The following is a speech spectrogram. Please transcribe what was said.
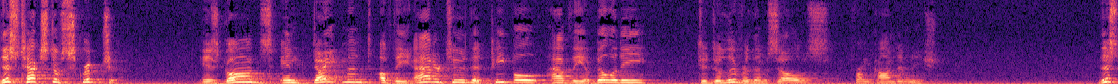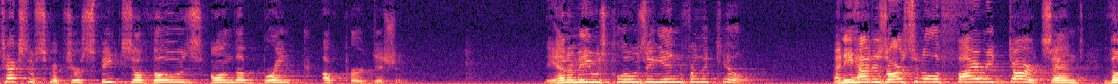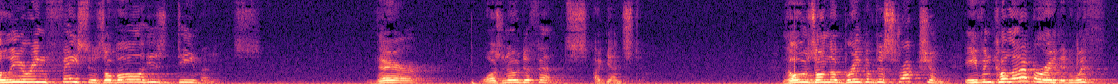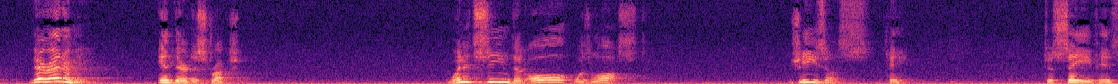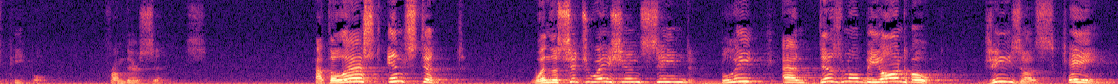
This text of Scripture is God's indictment of the attitude that people have the ability to deliver themselves from condemnation. This text of Scripture speaks of those on the brink of perdition. The enemy was closing in for the kill, and he had his arsenal of fiery darts and the leering faces of all his demons. There was no defense against him. Those on the brink of destruction even collaborated with their enemy in their destruction. When it seemed that all was lost, Jesus came to save his people from their sins. At the last instant, when the situation seemed bleak and dismal beyond hope, Jesus came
